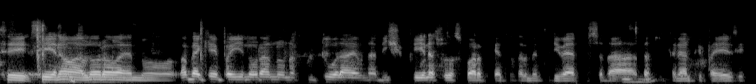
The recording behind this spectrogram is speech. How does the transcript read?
sì, sì, no, loro hanno, vabbè che poi loro hanno una cultura e una disciplina sullo sport che è totalmente diversa da, da tutti gli altri paesi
